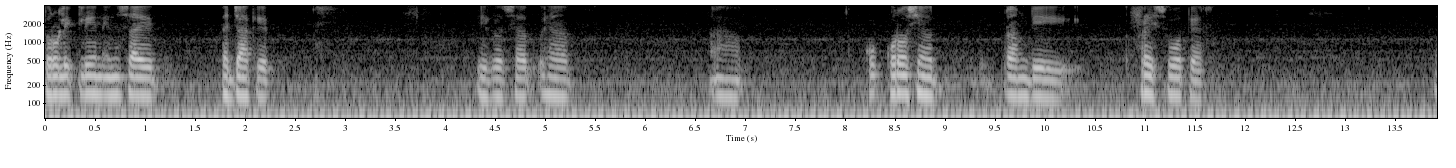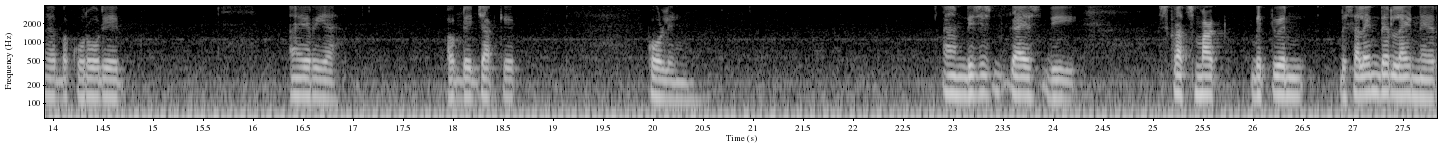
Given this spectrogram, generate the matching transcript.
thoroughly clean inside the jacket. Because uh, we have uh, corrosion from the fresh water. We have a corroded area of the jacket cooling and this is guys the scratch mark between the cylinder liner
